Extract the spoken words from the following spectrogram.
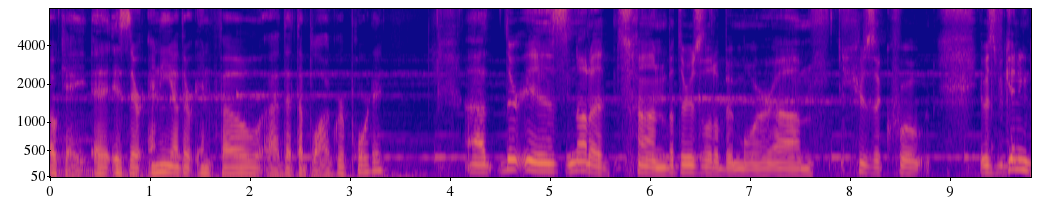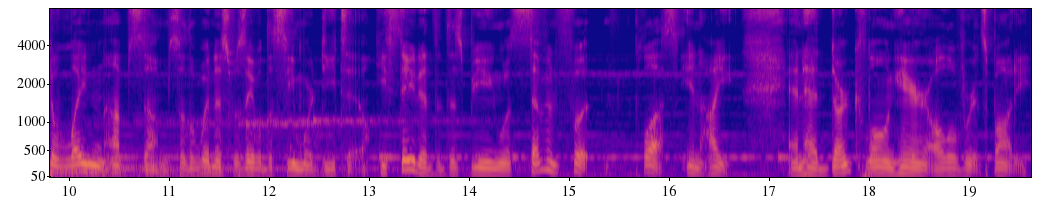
Okay, uh, is there any other info uh, that the blog reported? Uh, there is not a ton, but there is a little bit more. Um, here's a quote. It was beginning to lighten up some, so the witness was able to see more detail. He stated that this being was seven foot plus in height and had dark long hair all over its body.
